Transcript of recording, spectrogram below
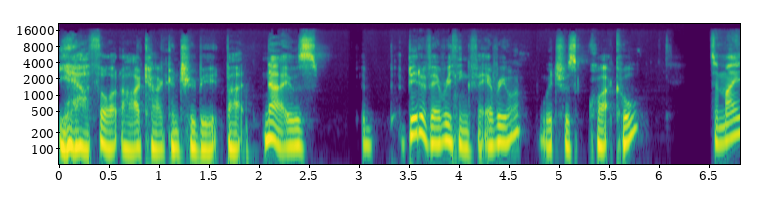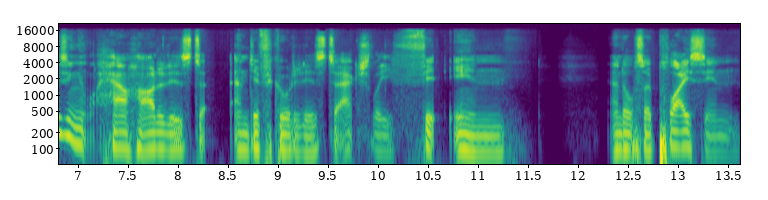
yeah, I thought oh, I can't contribute, but no, it was a, a bit of everything for everyone, which was quite cool. It's amazing how hard it is to and difficult it is to actually fit in and also place in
